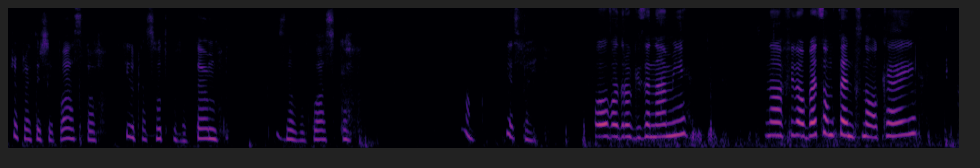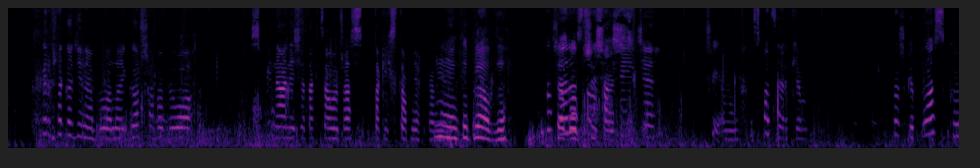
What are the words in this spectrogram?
że praktycznie płasko. Kilka schodków jak tam. Znowu płasko. No, jest fajnie. Połowa drogi za nami. Na chwilę obecną tętno ok. Pierwsza godzina była najgorsza, bo było spinanie się tak cały czas w takich stopniach No, kamiennych. to prawda. No, trzeba było teraz to przysiąść. się idzie Przyjemnie. spacerkiem. Troszkę płasko,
